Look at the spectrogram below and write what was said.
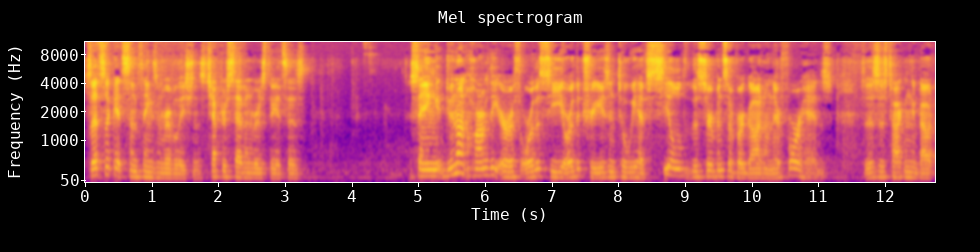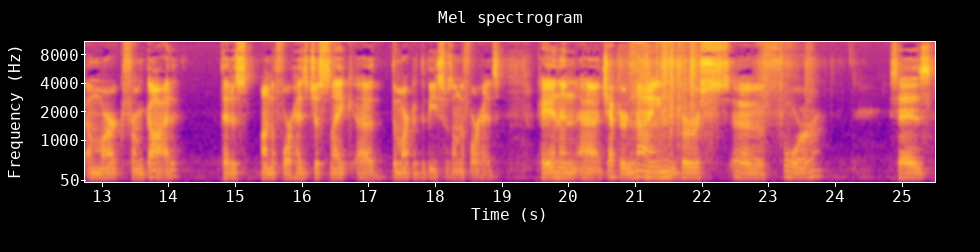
so let's look at some things in Revelations chapter seven, verse three. It says, saying, Do not harm the earth or the sea or the trees until we have sealed the servants of our God on their foreheads. So this is talking about a mark from God that is on the foreheads, just like uh, the mark of the beast was on the foreheads. Okay, and then uh, chapter 9, verse uh, 4 says,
